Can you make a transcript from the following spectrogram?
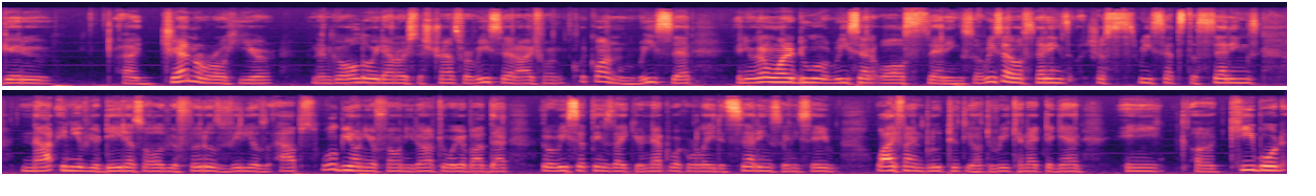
go to uh, general here and then go all the way down where it says transfer reset iphone. Click on reset and you're going to want to do a reset all settings. So reset all settings just resets the settings, not any of your data. So all of your photos, videos, apps will be on your phone. You don't have to worry about that. It'll reset things like your network related settings. any save Wi-Fi and Bluetooth, you have to reconnect again. Any uh, keyboard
